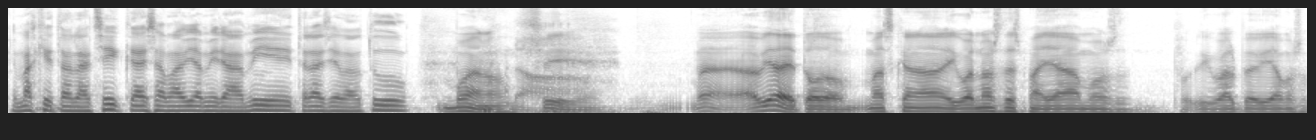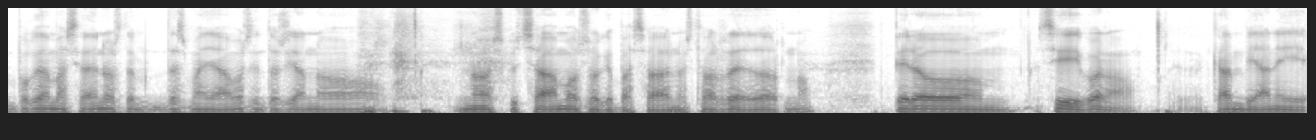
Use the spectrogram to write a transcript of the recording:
Que me has quitado la chica, esa me había mirado a mí, te la has llevado tú. Bueno, sí había de todo. Más que nada, igual nos desmayábamos, igual bebíamos un poco demasiado y nos desmayábamos y entonces ya no, no escuchábamos lo que pasaba a nuestro alrededor, ¿no? Pero sí, bueno, cambian y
